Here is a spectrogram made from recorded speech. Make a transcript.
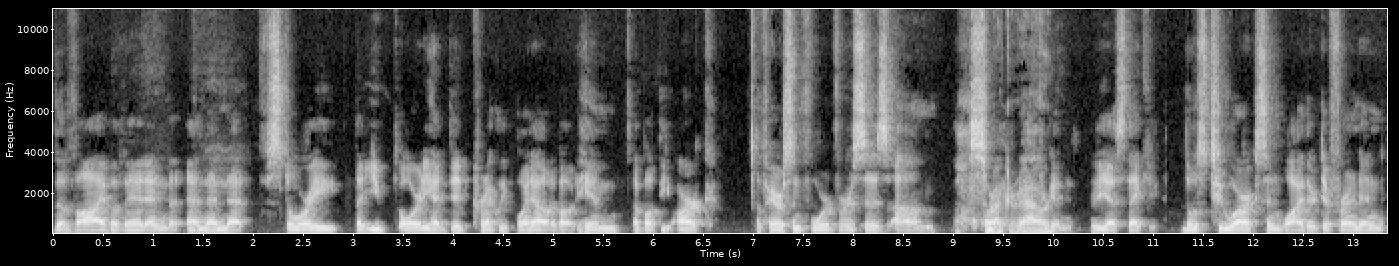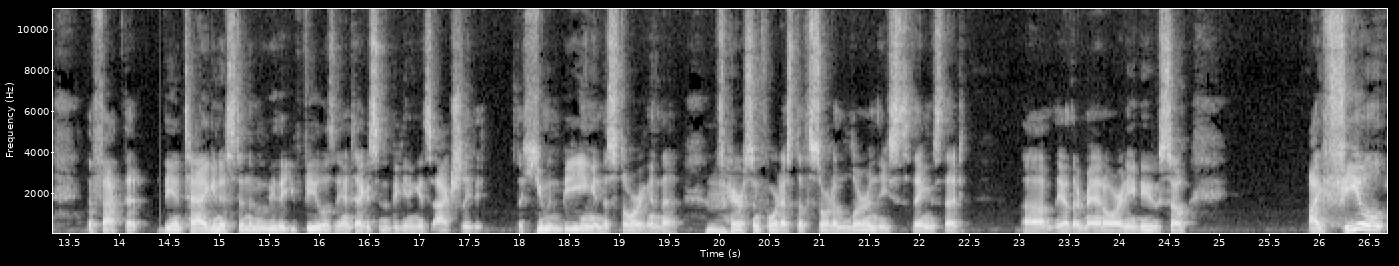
the vibe of it, and and then that story that you already had, did correctly point out about him about the arc of Harrison Ford versus um, oh, sorry, Rutger I'm Hauer. forgetting. Yes, thank you. Those two arcs and why they're different, and the fact that the antagonist in the movie that you feel is the antagonist in the beginning is actually the, the human being in the story, and that Hmm. Harrison Ford has to sort of learn these things that um, the other man already knew. So I feel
